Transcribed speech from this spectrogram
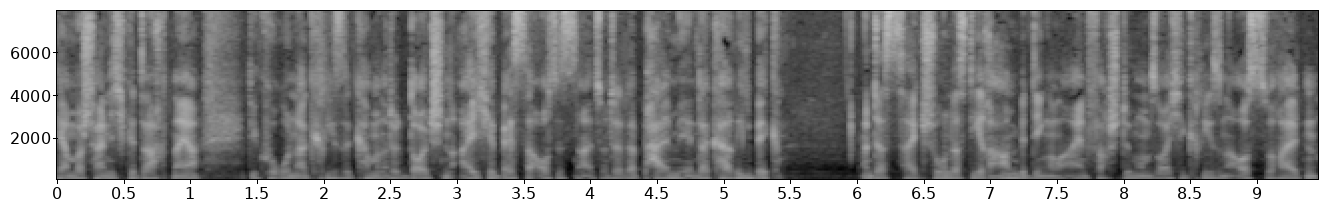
Die haben wahrscheinlich gedacht, naja, die Corona-Krise kann man unter der deutschen Eiche besser aussitzen als unter der Palme in der Karibik. Und das zeigt schon, dass die Rahmenbedingungen einfach stimmen, um solche Krisen auszuhalten.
